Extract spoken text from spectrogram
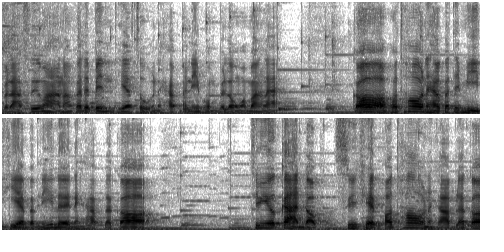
เวลาซื้อมาเนาะก็จะเป็นเทียร์ศูนนะครับ อันนี้ผมไปลงมาบ้างแล้ว ก็ Portal นะครับก็จะมีเทียร์แบบนี้เลยนะครับ แล้วก็จะมีโอกาสดรอป Secret Portal นะครับ แล้วก็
